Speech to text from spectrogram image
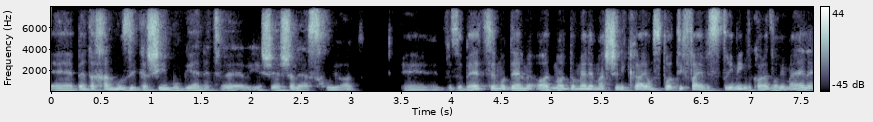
אה, בטח על מוזיקה שהיא מוגנת ושיש עליה זכויות. אה, וזה בעצם מודל מאוד מאוד דומה למה שנקרא היום Spotify וסטרימינג וכל הדברים האלה,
